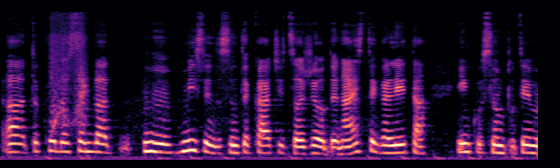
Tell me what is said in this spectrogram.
tako da sem bila, hm, mislim, da sem tekačica že od 11. leta. In ko sem potem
